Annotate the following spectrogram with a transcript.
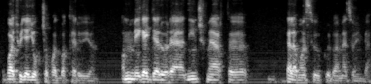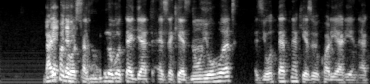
vagy hogy egy jobb csapatba kerüljön. Ami még egyelőre nincs, mert bele van szürkülve a mezőnybe. Bár itt Magyarországon bilogott egyet, ez neki ez nagyon jó volt, ez jót tett neki, az ő karrierjének,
